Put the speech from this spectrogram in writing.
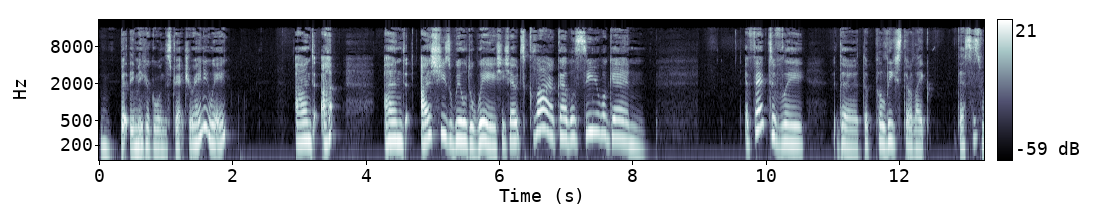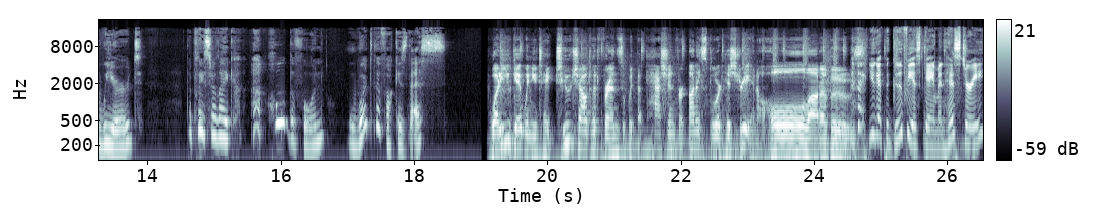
But they make her go on the stretcher anyway. And uh, and as she's wheeled away, she shouts, Clark, I will see you again. Effectively, the the police they're like, This is weird. The police are like, Hold the phone. What the fuck is this? What do you get when you take two childhood friends with a passion for unexplored history and a whole lot of booze? you get the goofiest game in history,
